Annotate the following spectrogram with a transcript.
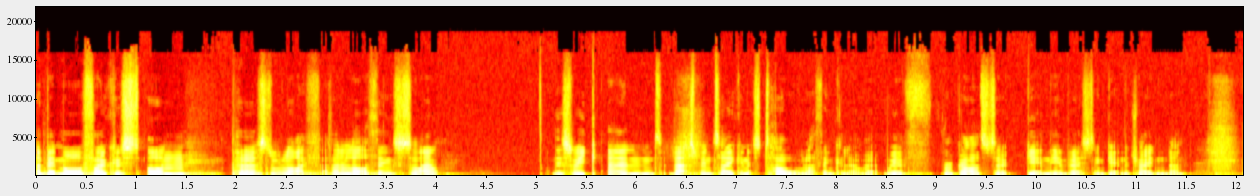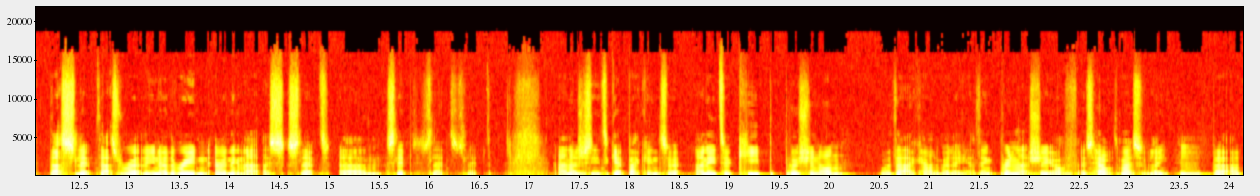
a bit more focused on personal life. I've had a lot of things to sort out this week, and that's been taking its toll, I think, a little bit with regards to getting the investing, getting the trading done. That slipped. That's re- you know the reading, everything that has slipped, um, slipped, slipped, slipped, and I just need to get back into it. I need to keep pushing on with that accountability. I think printing that sheet off has helped massively, Mm. but I,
